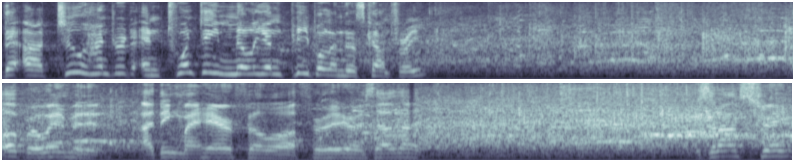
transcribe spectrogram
There are 220 million people in this country. Oprah, wait a minute. I think my hair fell off her hair. Is that not? Is it on straight?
